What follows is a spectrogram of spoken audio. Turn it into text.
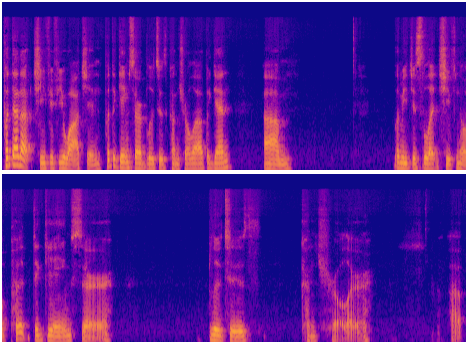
put that up, Chief, if you're watching. Put the GameSir Bluetooth controller up again. Um, let me just let Chief know. Put the GameSir Bluetooth controller up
